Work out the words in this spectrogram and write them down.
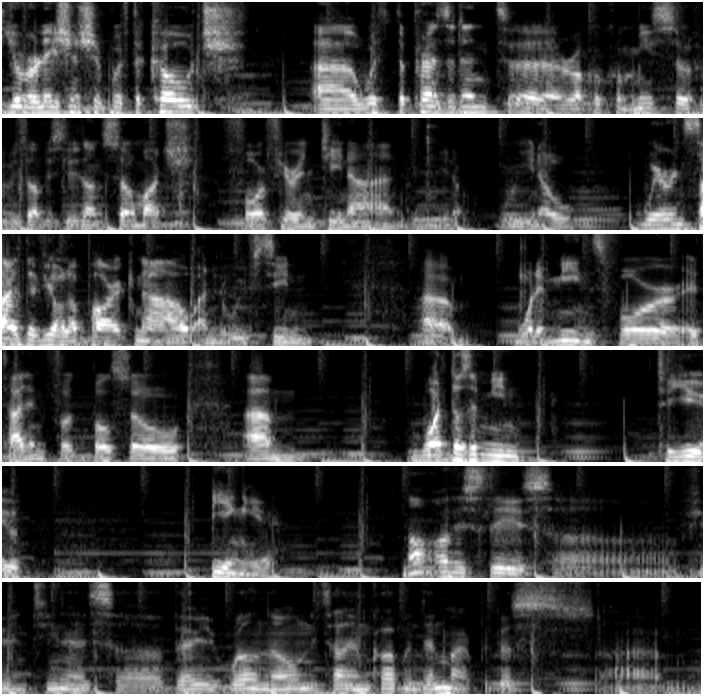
Your relationship with the coach, uh, with the president uh, Rocco Commisso, who's obviously done so much for Fiorentina, and you know, we, you know, we're inside the Viola Park now, and we've seen um, what it means for Italian football. So, um, what does it mean to you being here? No, obviously, it's, uh, Fiorentina is a very well-known Italian club in Denmark because um,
